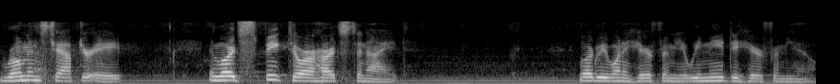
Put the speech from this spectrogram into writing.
Romans chapter 8. And Lord, speak to our hearts tonight. Lord, we want to hear from you. We need to hear from you.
